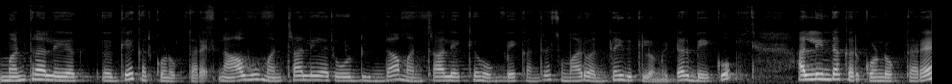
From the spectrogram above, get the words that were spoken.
ಮಂತ್ರಾಲಯಕ್ಕೆ ಕರ್ಕೊಂಡು ಹೋಗ್ತಾರೆ. ನಾವು ಮಂತ್ರಾಲಯ ರೋಡಿಂದ ಮಂತ್ರಾಲಯಕ್ಕೆ ಹೋಗಬೇಕಂದ್ರೆ ಸುಮಾರು ಹದಿನೈದು ಕಿಲೋಮೀಟರ್ ಬೇಕು. ಅಲ್ಲಿಂದ ಕರ್ಕೊಂಡು ಹೋಗ್ತಾರೆ.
